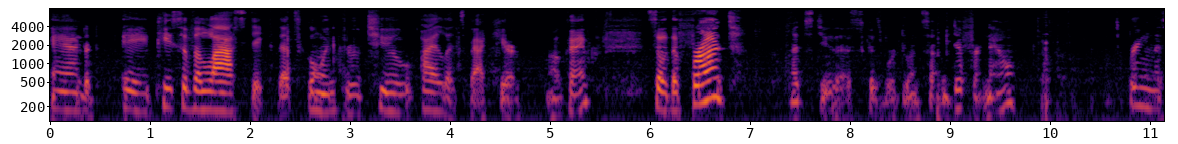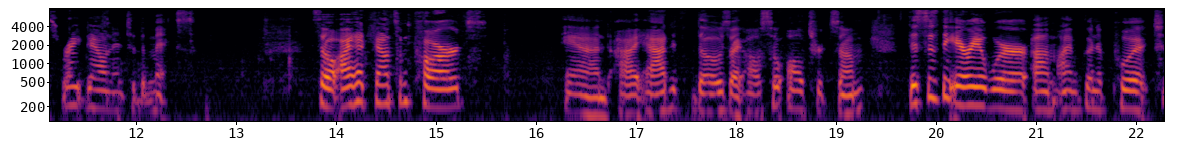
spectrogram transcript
and a piece of elastic that's going through two eyelets back here. Okay, so the front, let's do this because we're doing something different now. Let's bring this right down into the mix. So I had found some cards and I added those. I also altered some. This is the area where um, I'm going to put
